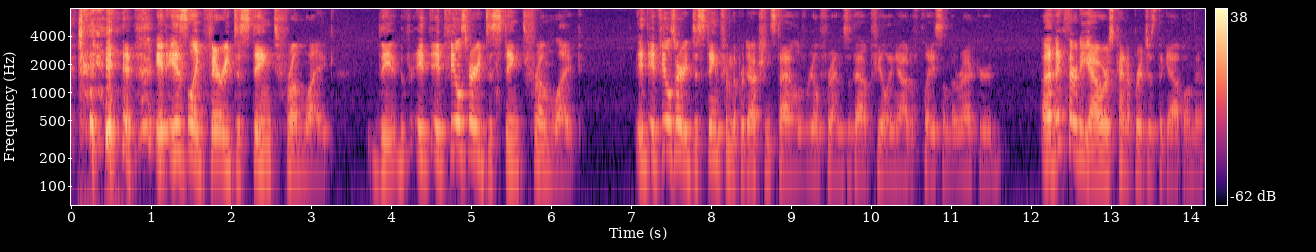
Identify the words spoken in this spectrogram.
it is like very distinct from like the. It it feels very distinct from like. It, it feels very distinct from the production style of Real Friends without feeling out of place on the record. I think 30 hours kind of bridges the gap on there.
